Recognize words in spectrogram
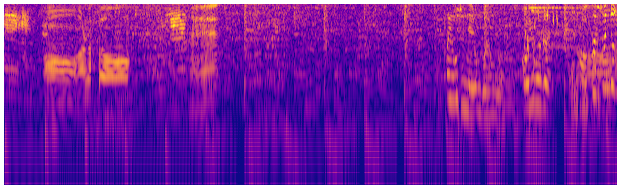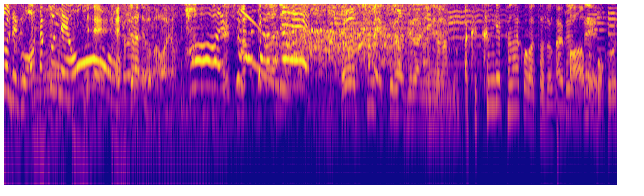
음. 어 알았어. 네. 어, 이거 좋네, 이런 거, 이런 거. 어, 이거 저, 어, 끈, 끈 조절되고. 아, 딱 좋네요. 네, 엑스라지도 나와요. 아, 엑스라지 않네. 그 참 엑스라지라니 이 사람들. 아, 그 큰 게 편할 것 같아서. 아니, 마음은 뭐 그렇지.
